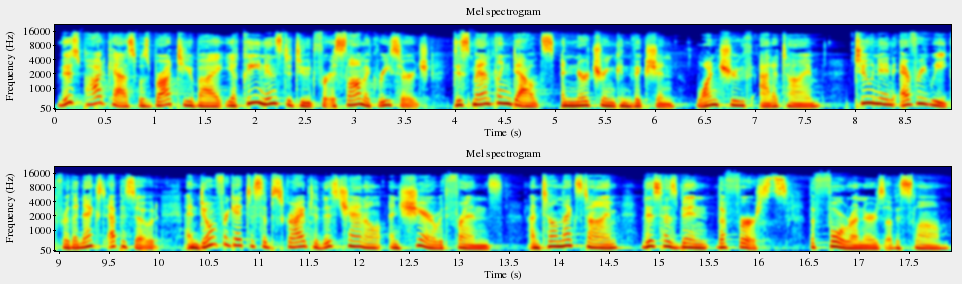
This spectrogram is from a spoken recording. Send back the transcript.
This podcast was brought to you by Yaqeen Institute for Islamic Research, dismantling doubts and nurturing conviction, one truth at a time. Tune in every week for the next episode, and don't forget to subscribe to this channel and share with friends. Until next time, this has been The Firsts, the Forerunners of Islam.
